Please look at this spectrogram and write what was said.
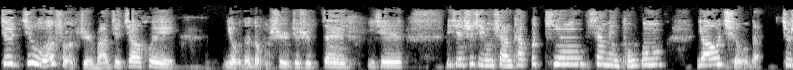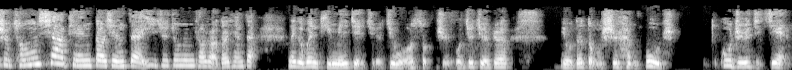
就据我所知吧，就教会有的董事就是在一些一些事情上，他不听下面同工要求的，就是从夏天到现在一直争争吵吵到现在，那个问题没解决。据我所知，我就觉着有的董事很固执，固执己见，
